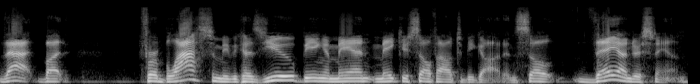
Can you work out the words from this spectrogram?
that, but for blasphemy because you, being a man, make yourself out to be God. And so they understand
